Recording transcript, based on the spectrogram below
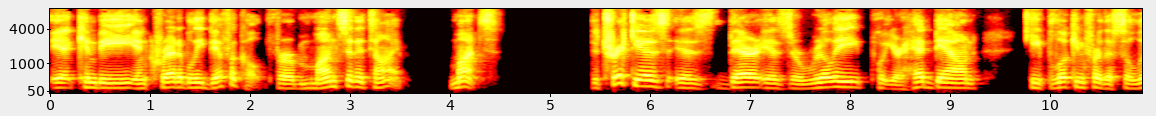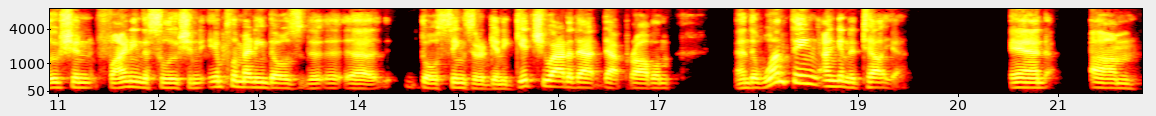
it can be incredibly difficult for months at a time. Months. The trick is, is there is to really put your head down, keep looking for the solution finding the solution implementing those uh, those things that are going to get you out of that that problem and the one thing i'm going to tell you and um,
